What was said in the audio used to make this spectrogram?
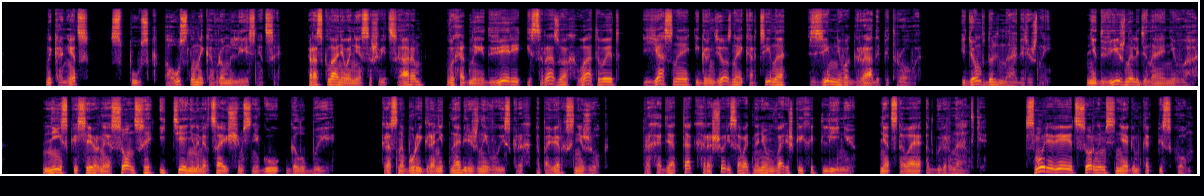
Наконец, спуск по усланной ковром лестнице, раскланивание со швейцаром, выходные двери и сразу охватывает ясная и грандиозная картина зимнего града Петрова. Идем вдоль набережной. Недвижна ледяная Нева. Низко северное солнце и тени на мерцающем снегу голубые. Краснобурый гранит набережной в искрах, а поверх снежок. Проходя так, хорошо рисовать на нем варежкой хоть линию, не отставая от гувернантки. С моря веет сорным снегом, как песком.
